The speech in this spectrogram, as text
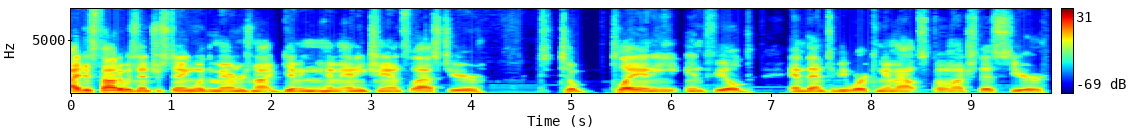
I just thought it was interesting with the Mariners not giving him any chance last year to play any infield and then to be working him out so much this year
